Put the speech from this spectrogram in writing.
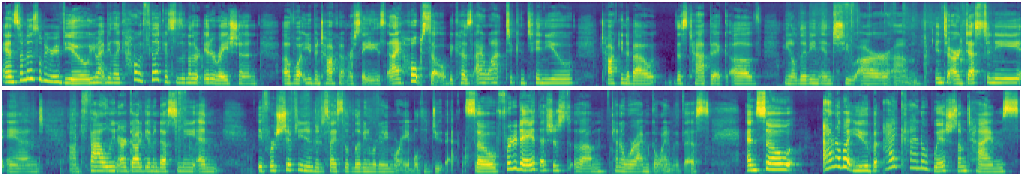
And some of this will be review. You might be like, oh, I feel like this is another iteration of what you've been talking about, Mercedes. And I hope so, because I want to continue talking about this topic of, you know, living into our um, into our destiny and um, following our God-given destiny. And if we're shifting into decisive living, we're going to be more able to do that. So for today, that's just um, kind of where I'm going with this. And so I don't know about you, but I kind of wish sometimes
